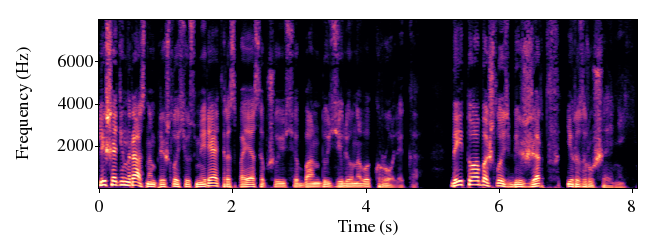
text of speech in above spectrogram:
Лишь один раз нам пришлось усмирять распоясавшуюся банду зеленого кролика. Да и то обошлось без жертв и разрушений.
